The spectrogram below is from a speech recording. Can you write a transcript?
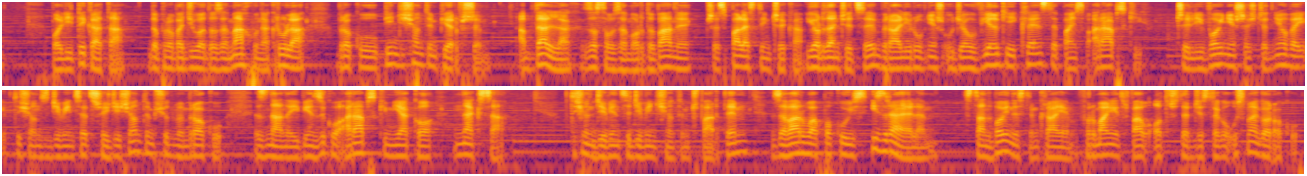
Polityka ta doprowadziła do zamachu na króla w roku 51. Abdallah został zamordowany przez Palestyńczyka. Jordańczycy brali również udział w wielkiej klęsce państw arabskich, czyli wojnie sześciodniowej w 1967 roku, znanej w języku arabskim jako Naksa. W 1994 zawarła pokój z Izraelem. Stan wojny z tym krajem formalnie trwał od 1948 roku.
